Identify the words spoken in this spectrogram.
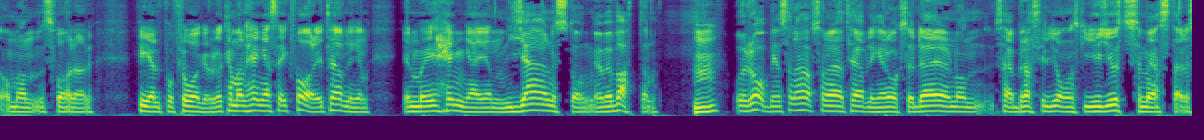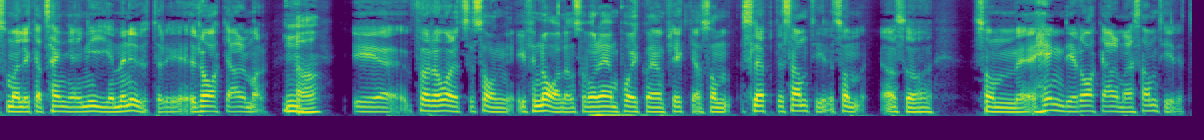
om man svarar fel på frågor. Och då kan man hänga sig kvar i tävlingen genom att hänga i en järnstång över vatten. Och Robinson har haft sådana här tävlingar också. Där är det någon så här brasiliansk jujutsu-mästare som har lyckats hänga i nio minuter i raka armar. Ja. I förra årets säsong, i finalen, så var det en pojke och en flicka som släppte samtidigt, som, alltså, som hängde i raka armar samtidigt.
